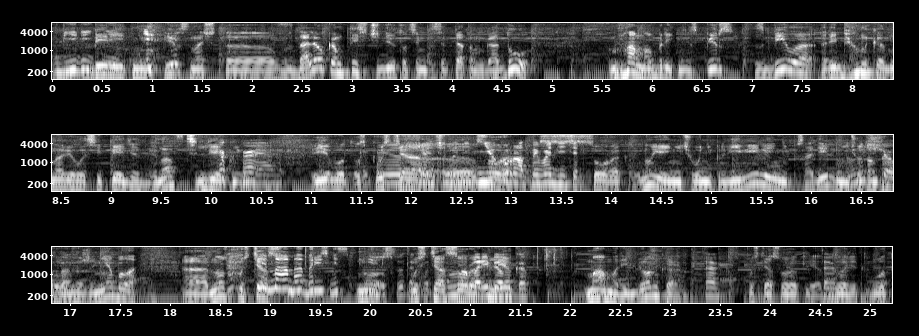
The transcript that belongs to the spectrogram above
Бритни. Бритни Спирс, значит, э, в далеком 1975 году мама Бритни Спирс сбила ребенка на велосипеде 12-летнего. Какая? И вот Какая спустя женщина, э, не- неаккуратный водитель. 40, ну ей ничего не предъявили, не посадили, ничего Ну, там такого бы. даже не было. Э, Но спустя с- мама Бритни Спирс. но спустя вот, 40 мама лет ребенка. мама ребенка Так. спустя 40 лет Так. говорит, вот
